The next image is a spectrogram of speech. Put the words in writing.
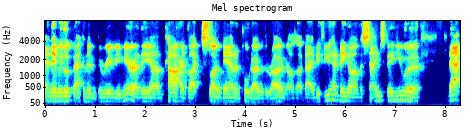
And then we looked back in the rearview mirror, the um, car had like slowed down and pulled over the road. And I was like, babe, if you had been going the same speed you were, that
